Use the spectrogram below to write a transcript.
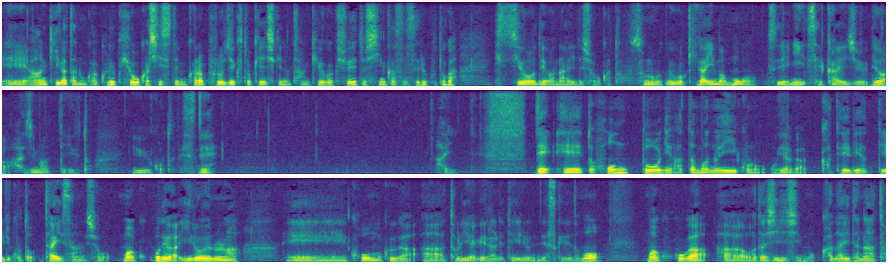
えー、暗記型の学力評価システムからプロジェクト形式の探究学習へと進化させることが必要ではないでしょうかと。その動きが今もうすでに世界中では始まっているということですね。で、えーと、本当に頭のいい子の親が家庭でやっていること第3章、まあ、ここではいろいろな、えー、項目が取り上げられているんですけれども、まあ、ここが私自身も課題だなと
